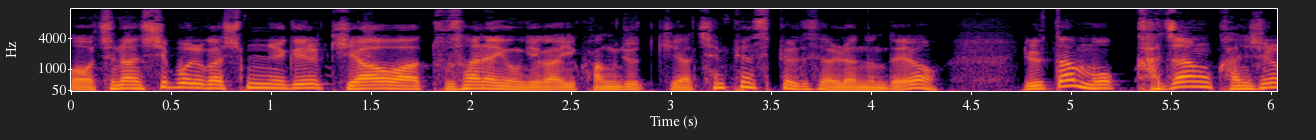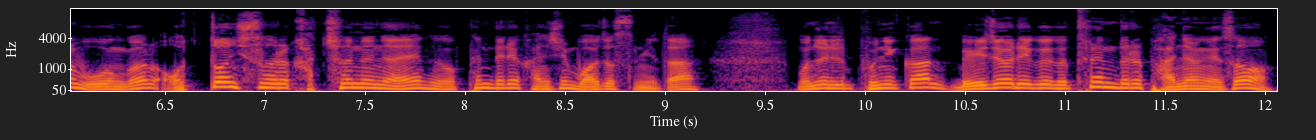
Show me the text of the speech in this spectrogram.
어, 지난 15일과 16일 기아와 두산의 경기가 이 광주 기아 챔피언스필드에서 열렸는데요. 일단 뭐 가장 관심을 모은 건 어떤 시설을 갖췄느냐에 그 팬들이 관심이 모아졌습니다. 먼저 보니까 메이저리그 그 트렌드를 반영해서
